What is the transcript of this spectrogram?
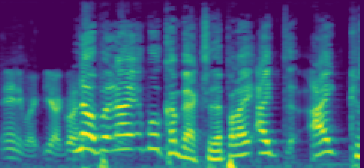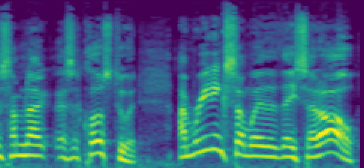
Anyway, yeah, go ahead. no, but I we'll come back to that. But I, I, I, because I'm not as close to it. I'm reading somewhere that they said, "Oh,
